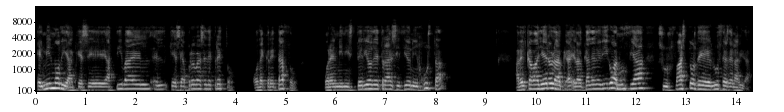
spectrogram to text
El mismo día que se activa el, que se aprueba ese decreto o decretazo por el Ministerio de Transición Injusta, Abel Caballero, el, alcalde de Vigo, anuncia sus fastos de luces de Navidad.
